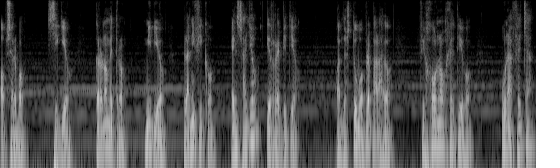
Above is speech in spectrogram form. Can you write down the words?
Observó, siguió, cronometró, midió, planificó, ensayó y repitió. Cuando estuvo preparado, fijó un objetivo, una fecha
